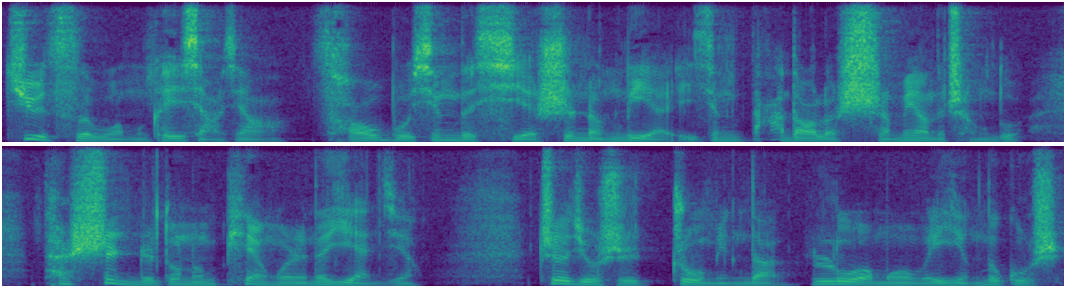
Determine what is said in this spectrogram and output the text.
据此，我们可以想象啊，曹不兴的写实能力已经达到了什么样的程度？他甚至都能骗过人的眼睛。这就是著名的“落墨为营”的故事。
